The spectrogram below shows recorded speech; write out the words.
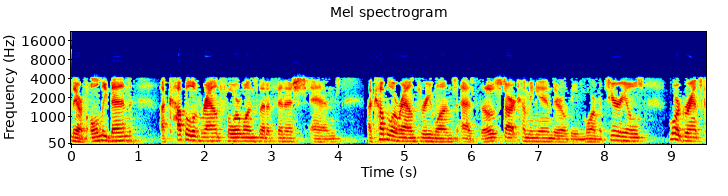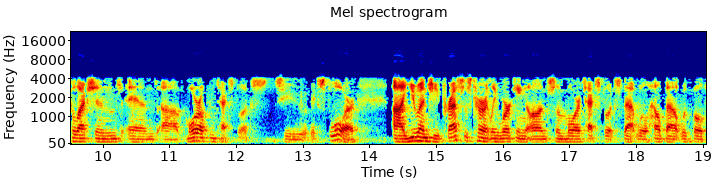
there have only been a couple of round four ones that have finished, and a couple of round three ones. As those start coming in, there will be more materials, more grants collections, and uh, more open textbooks to explore. Uh, UNG Press is currently working on some more textbooks that will help out with both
